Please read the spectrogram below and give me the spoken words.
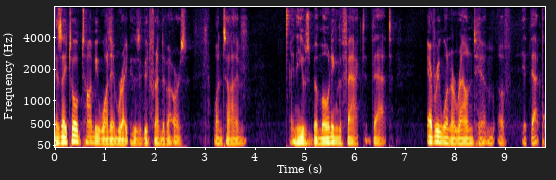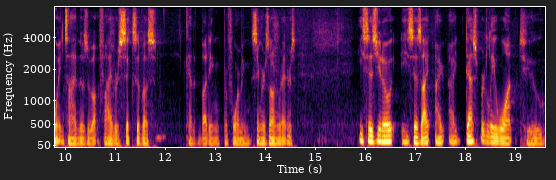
as I told Tommy One M Wright, who's a good friend of ours, one time, and he was bemoaning the fact that everyone around him of at that point in time, there was about five or six of us, kind of budding performing singer songwriters he says, you know, he says, I, I, I desperately want to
